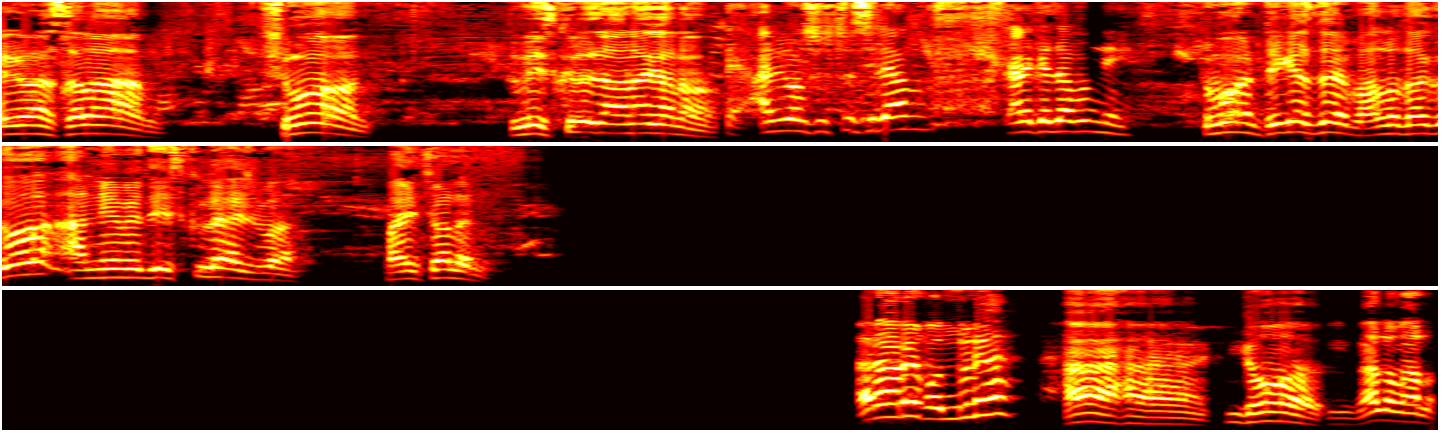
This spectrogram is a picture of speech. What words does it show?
ওয়ালাইকুম আসসালাম। সুমন তুমি স্কুলে যাও না কেন? আমি অসুস্থ ছিলাম কালকে যাব নি। সুমন ঠিক আছে ভালো থাকো আর নিয়মিত স্কুলে আসবা। ভাই চলেন। আরে আরে বন্ধু হ্যাঁ হ্যাঁ হ্যাঁ কি খবর? ভালো ভালো।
